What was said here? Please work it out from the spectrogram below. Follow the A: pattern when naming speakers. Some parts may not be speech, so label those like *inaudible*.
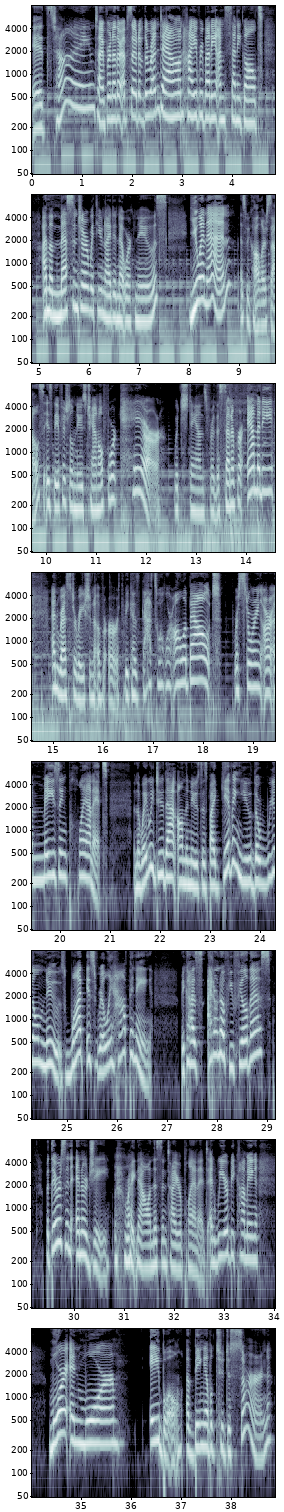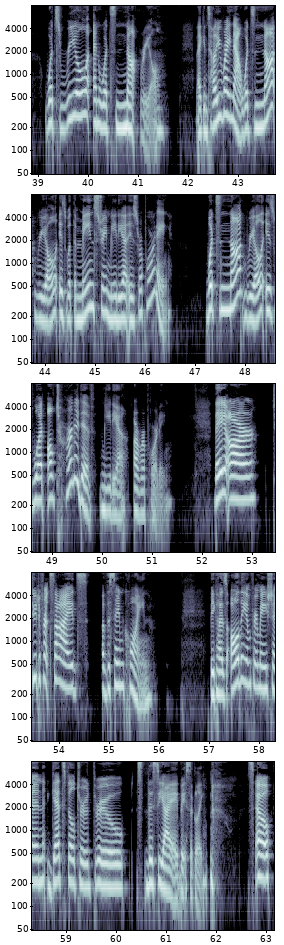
A: It's time. Time for another episode of The Rundown. Hi, everybody. I'm Sunny Galt. I'm a messenger with United Network News. UNN, as we call ourselves, is the official news channel for CARE, which stands for the Center for Amity and Restoration of Earth, because that's what we're all about restoring our amazing planet. And the way we do that on the news is by giving you the real news. What is really happening? Because I don't know if you feel this, but there is an energy *laughs* right now on this entire planet, and we are becoming more and more able of being able to discern what's real and what's not real. And I can tell you right now, what's not real is what the mainstream media is reporting. What's not real is what alternative media are reporting. They are two different sides of the same coin because all the information gets filtered through the CIA, basically. *laughs* so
